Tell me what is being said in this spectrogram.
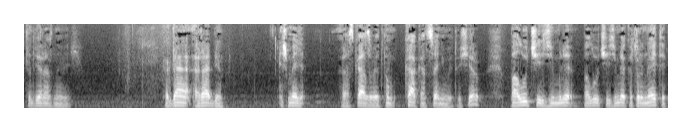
Это две разные вещи. Когда Раби Ишмель рассказывает о том, как оценивает ущерб, получи земле, получи земле, которая на этой,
